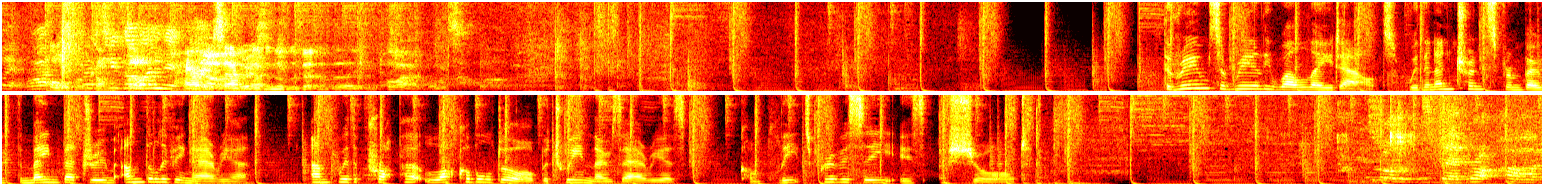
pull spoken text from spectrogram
Wait, what? Oh, What's for you comfort. go under? Harry No, there is another bed under there you can pull out, but The rooms are really well laid out, with an entrance from both the main bedroom and the living area, and with a proper lockable door between those areas. Complete privacy is assured. Rock hard.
